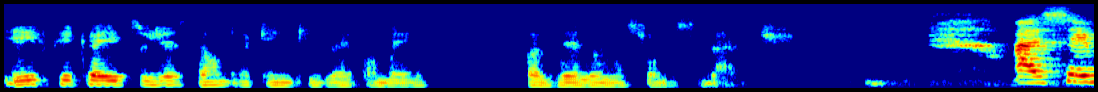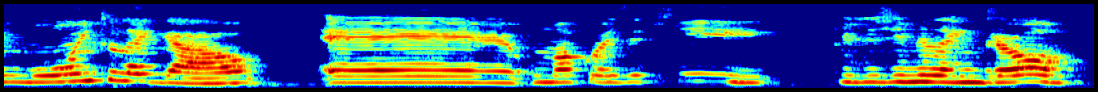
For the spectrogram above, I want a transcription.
E fica aí sugestão para quem quiser também na sua cidade. Achei muito legal. É uma coisa que, que o Gigi me lembrou,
